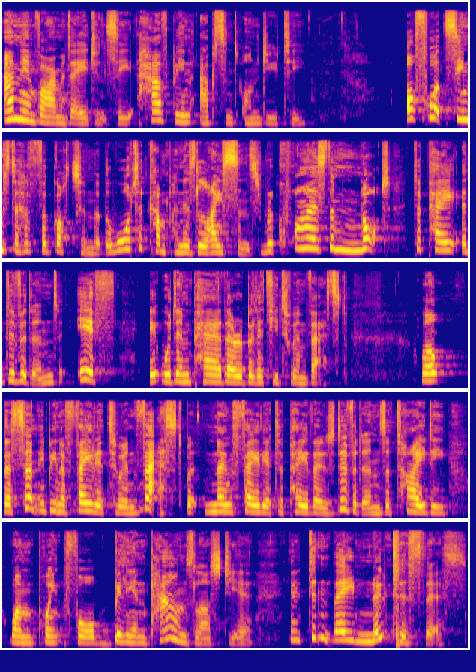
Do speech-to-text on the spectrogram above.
and the Environment Agency have been absent on duty. Ofwat seems to have forgotten that the water company's license requires them not to pay a dividend if it would impair their ability to invest. Well, there's certainly been a failure to invest, but no failure to pay those dividends, a tidy 1.4 billion pounds last year. You know, didn't they notice this?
